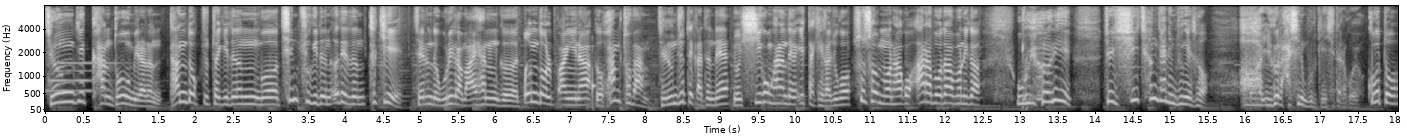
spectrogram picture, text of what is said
정직한 도움이라는 단독주택이든 뭐 신축이든 어디든 특히 저런데 우리가 많이 하는 그 온돌방이나 그 황토방 전원주택 같은데 요 시공하는 데가 있다 해 가지고 수소문하고 알아보다 보니까 우연히 저희 시청자님 중에서 아, 이걸 하시는 분이 계시더라고요. 그것도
